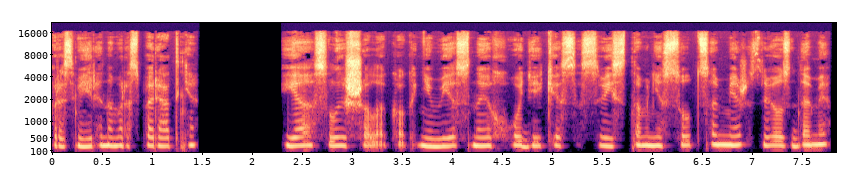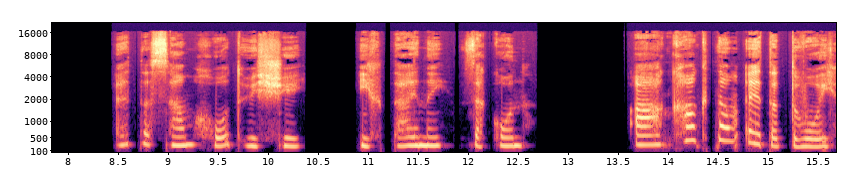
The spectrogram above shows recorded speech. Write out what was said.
в размеренном распорядке. Я слышала, как небесные ходики со свистом несутся меж звездами. Это сам ход вещей, их тайный закон. «А как там этот твой,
